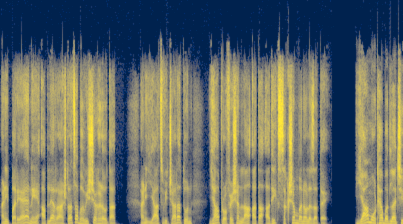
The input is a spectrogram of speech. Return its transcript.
आणि पर्यायाने आपल्या राष्ट्राचं भविष्य घडवतात. आणि याच विचारातून ह्या प्रोफेशनला आता अधिक सक्षम बनवलं जातंय. या मोठ्या बदलाची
